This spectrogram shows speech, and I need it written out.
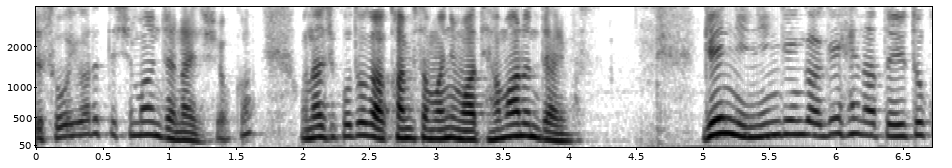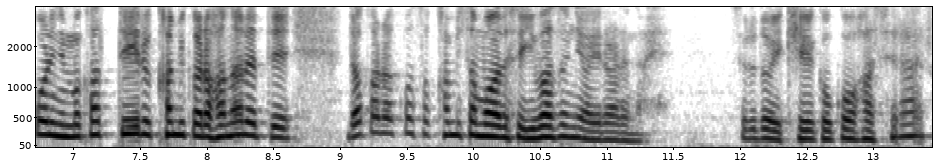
ってそう言われてしまうんじゃないでしょうか。同じことが神様にも当てはまるんであります。現に人間がゲヘナというところに向かっている神から離れて、だからこそ神様はですね、言わずにはいられない。鋭い警告を発せられる。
